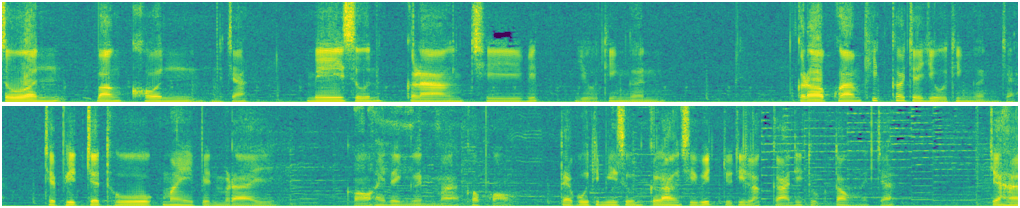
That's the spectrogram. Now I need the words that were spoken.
ส่วนบางคนนะจ๊ะมีศูนย์กลางชีวิตอยู่ที่เงิน กรอบความคิดก็จะอยู่ที่เงินจ้ะจะผิดจะถูกไม่เป็นไร ขอให้ได้เงินมาก็พอ แต่ผู้ที่มีศูนย์กลางชีวิตอยู่ที่หลักการที่ถูกต้องนะจ๊ะจะหา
